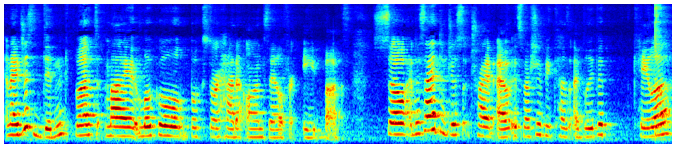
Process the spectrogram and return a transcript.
and I just didn't but my local bookstore had it on sale for 8 bucks. So I decided to just try it out especially because I believe it Kayla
